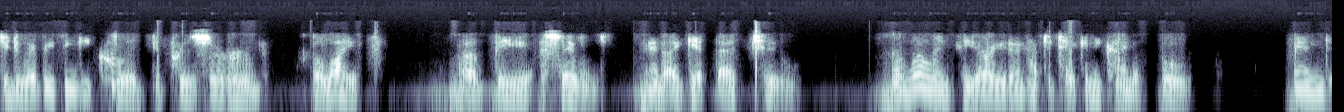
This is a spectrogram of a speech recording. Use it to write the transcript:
to do everything he could to preserve the life of the assailant. And I get that too. Uh, well, in PR, you don't have to take any kind of oath. And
